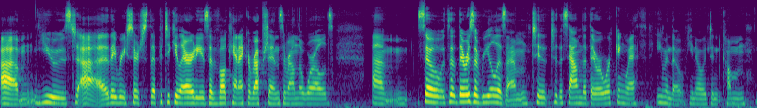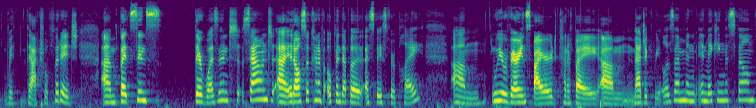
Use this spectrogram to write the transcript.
um, used. Uh, they researched the particularities of volcanic eruptions around the world. Um, so, so, there was a realism to, to the sound that they were working with, even though you know it didn't come with the actual footage. Um, but since there wasn't sound, uh, it also kind of opened up a, a space for play. Um, we were very inspired kind of by um, magic realism in, in, making this film,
